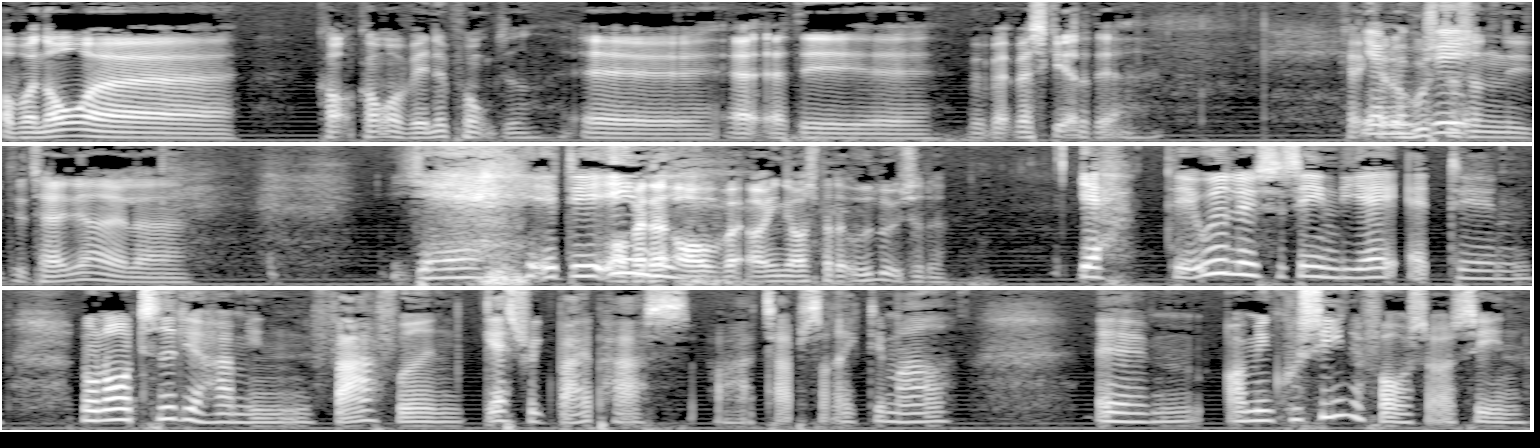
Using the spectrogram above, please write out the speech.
Og hvornår øh, kom, kommer vendepunktet? Øh, er, er det, øh, hvad, hvad sker der der? Kan, kan Jamen du huske det, det- sådan i detaljer? Eller? Ja, det er Og, hvad egentlig... der, og, og egentlig også, hvad der udløser det? Ja, det udløses egentlig af, at øh, nogle år tidligere har min far fået en gastric bypass og har tabt sig rigtig meget. Øhm, og min kusine får så også en,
